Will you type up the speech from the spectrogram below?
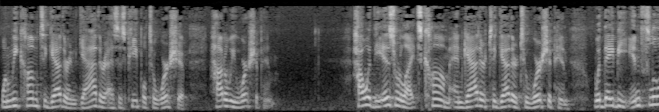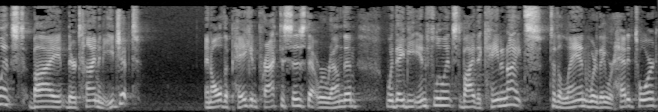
When we come together and gather as His people to worship, how do we worship Him? How would the Israelites come and gather together to worship Him? Would they be influenced by their time in Egypt and all the pagan practices that were around them? Would they be influenced by the Canaanites to the land where they were headed toward?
